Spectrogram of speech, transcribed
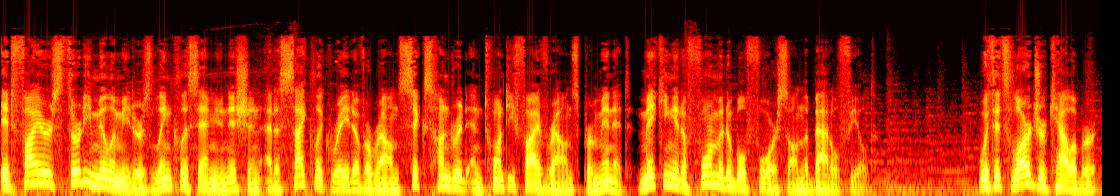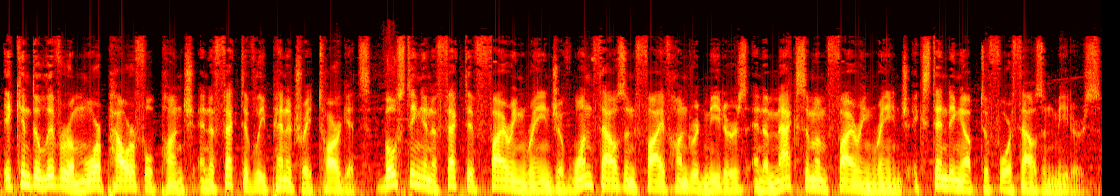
It fires 30mm linkless ammunition at a cyclic rate of around 625 rounds per minute, making it a formidable force on the battlefield. With its larger caliber, it can deliver a more powerful punch and effectively penetrate targets, boasting an effective firing range of 1,500 meters and a maximum firing range extending up to 4,000 meters.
